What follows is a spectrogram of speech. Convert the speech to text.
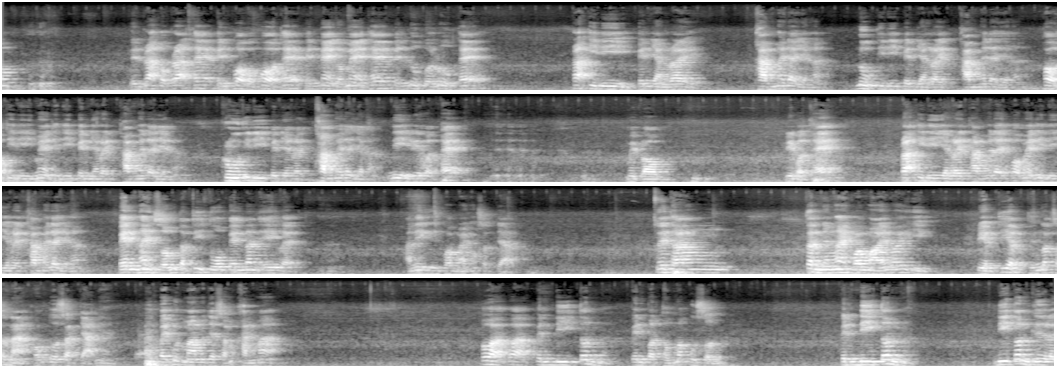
เป็นพระก็พระแท้ เป็นพ่อก็พ่อแท้ เป็นแม่ก็แม่แท้ เป็นลูกก็ลูกแท้ พระที่ดีเป็นอย่างไรทำให้ได้อย่างนั้น ลูกที่ดีเป็นอย่างไรทำให้ได้อย่างนั้น พ่อที่ดีแม่ที่ดีเป็นอย่างไรทำให้ได้อย่างนั้น ครูที่ดีเป็นอย่างไรทำให้ได้อย่างนั้น นี่เรียกว่าแท้ ไม่ปลอม เรียกว่าแท้ พระที่ดีอย่างไรทำไม่ได้ พ่อแม่ที่ดีอย่างไรทำไม่ได้อย่างนั้นเป็นให้สมกับที่ตัวเป็นนั่นเองแหละ อันนี้คือความหมายของสัจจะในทางท่านยังให้ความหมายไว้อีก เปรียบเทียบถึงลักษณะของตัวสัจจะเนี่ยไปพูดมามันจะสำคัญมาก เพราะว่าว่าเป็นดีต้นเป็นปฐมกุศล เป็นดีต้น ดีต้นคืออะไร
